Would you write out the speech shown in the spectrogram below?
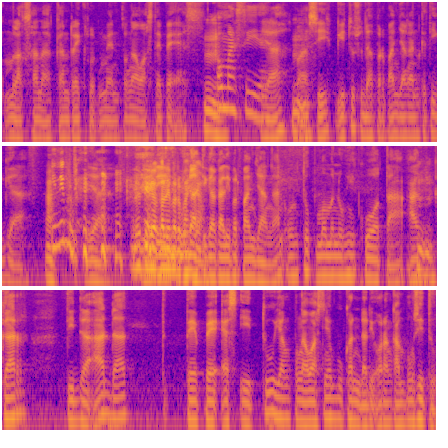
melaksanakan rekrutmen pengawas TPS. Oh masih ya. Ya, masih itu sudah perpanjangan ketiga. Ini ber- Ya. Udah tiga kali perpanjang. Udah tiga kali perpanjangan untuk memenuhi kuota agar tidak ada TPS itu yang pengawasnya bukan dari orang kampung situ.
